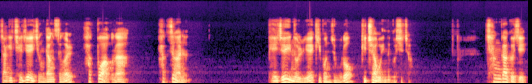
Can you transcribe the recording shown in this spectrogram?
자기 체제의 정당성을 확보하거나 확증하는 배제의 논리에 기본적으로 기초하고 있는 것이죠. 창과 거짓,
